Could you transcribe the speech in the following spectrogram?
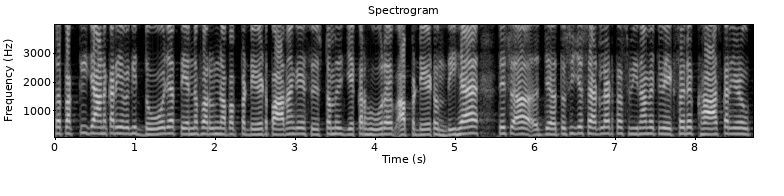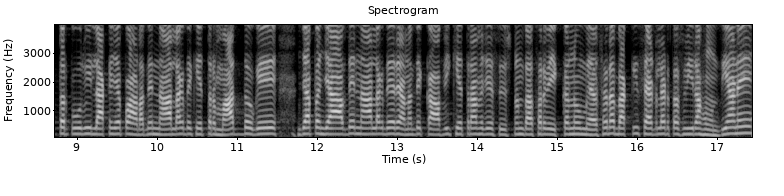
ਤਾਂ ਪੱਕੀ ਜਾਣਕਾਰੀ ਹੋਵੇਗੀ 2 ਜਾਂ 3 ਫਰਵਰੀ ਨੂੰ ਆਪਾਂ ਅਪਡੇਟ ਪਾ ਦਾਂਗੇ। ਇਸ ਸਿਸਟਮ ਦੀ ਜੇਕਰ ਹੋਰ ਅਪਡੇਟ ਹੁੰਦੀ ਹੈ, ਤੇ ਸ- ਜ- ਤੁਸੀਂ ਜੋ ਸੈਟੇਲਾਈਟ ਤਸਵੀਰਾਂ ਵਿੱਚ ਵੇਖ ਸਕਦੇ ਹੋ, ਖਾਸ ਕਰ ਜਿਹੜੇ ਉੱਤਰ ਪੂਰਬੀ ਇਲਾਕੇ ਜਾਂ ਪਹਾੜਾਂ ਦੇ ਨਾਲ ਲੱਗਦੇ ਖੇਤਰ ਮੱਧ ਹੋ ਗਏ ਜਾਂ ਪੰਜਾਬ ਦੇ ਨਾਲ ਲੱਗਦੇ ਹਰਿਆਣਾ ਦੇ ਕਾਫੀ ਖੇਤਰਾਂ ਵਿੱਚ ਇਹ ਸਿਸਟਮ ਦਾ ਅਸਰ ਵੇਖਣ ਨੂੰ ਮਿਲ ਸਕਦਾ। ਬਾਕੀ ਸੈਟੇਲਾਈਟ ਤਸਵੀਰਾਂ ਹੁੰਦੀਆਂ ਨੇ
